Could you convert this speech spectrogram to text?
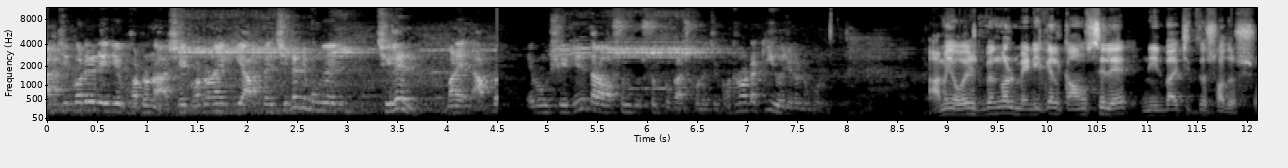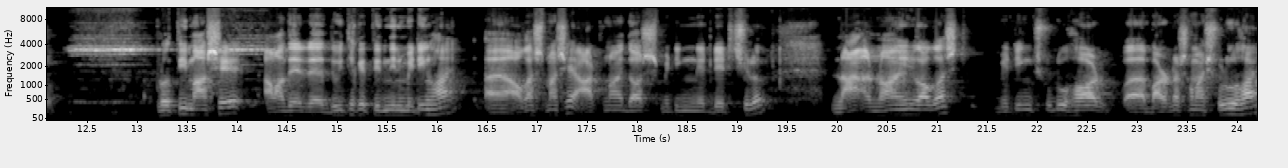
আর্যিকরের এই যে ঘটনা সেই ঘটনায় কি আপনি ছিলেন এবং ছিলেন? মানে এবং সেই নিয়ে তারা অসন্তুষ্ট প্রকাশ করেছে। ঘটনাটা কি হয়েছিল একটু বলুন। আমি ওয়েস্ট বেঙ্গল মেডিকেল কাউন্সিলের নির্বাচিত সদস্য। প্রতি মাসে আমাদের দুই থেকে তিন দিন মিটিং হয়। অগাস্ট মাসে আট নয় দশ মিটিংয়ের ডেট ছিল। না- নয় অগস্ট মিটিং শুরু হওয়ার বারোটার সময় শুরু হয়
